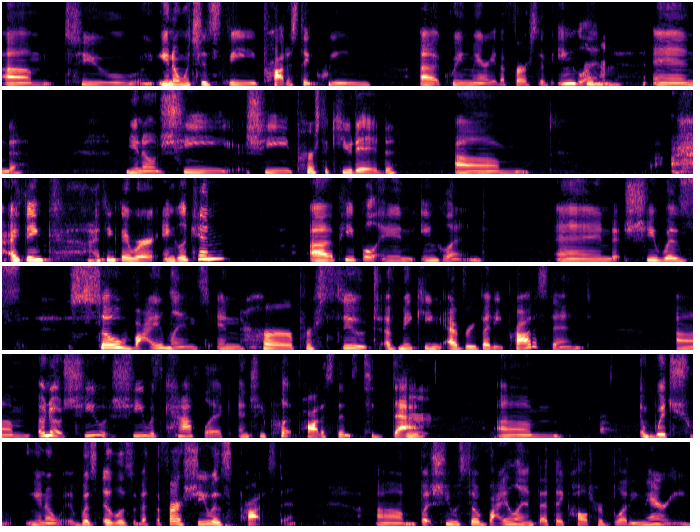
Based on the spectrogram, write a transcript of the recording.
um, to you know which is the protestant queen uh, queen mary the first of england. Mm-hmm. and you know she she persecuted um i think i think they were anglican uh, people in England, and she was so violent in her pursuit of making everybody Protestant. Um, oh no, she she was Catholic and she put Protestants to death. Mm. Um, which you know was Elizabeth the First. She was Protestant, um, but she was so violent that they called her Bloody Mary.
